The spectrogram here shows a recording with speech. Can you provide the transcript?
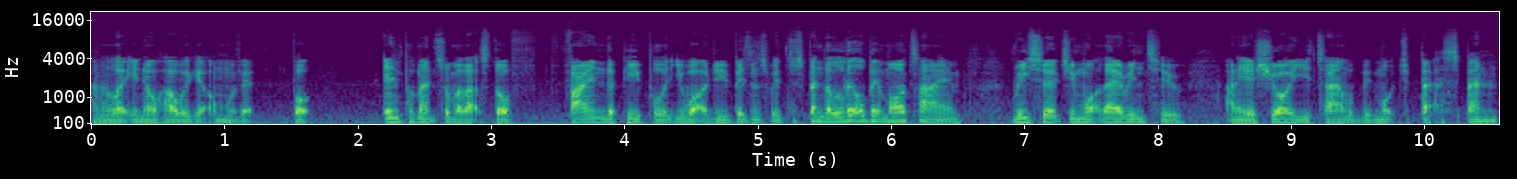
and I'll let you know how we get on with it. But implement some of that stuff. Find the people that you want to do business with. Just spend a little bit more time researching what they're into, and I assure you, your time will be much better spent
